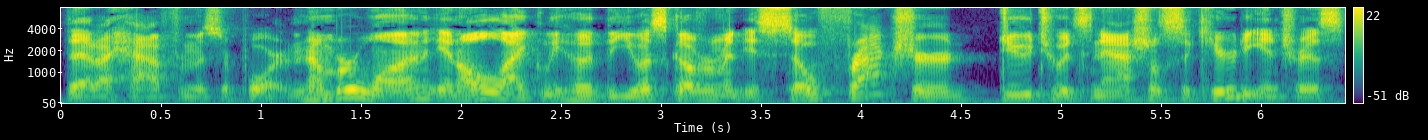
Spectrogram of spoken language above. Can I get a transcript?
that I have from this report. Number one, in all likelihood, the U.S. government is so fractured due to its national security interests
